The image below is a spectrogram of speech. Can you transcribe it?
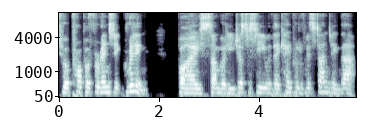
to a proper forensic grilling by somebody just to see whether they're capable of withstanding that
